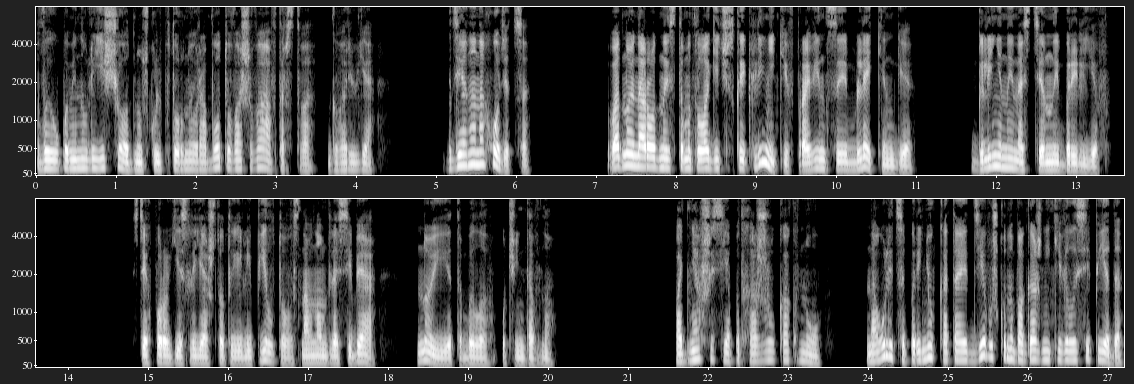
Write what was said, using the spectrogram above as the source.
Вы упомянули еще одну скульптурную работу вашего авторства, говорю я. Где она находится? В одной народной стоматологической клинике в провинции Блекинге. Глиняный настенный барельеф. С тех пор, если я что-то и лепил, то в основном для себя, но и это было очень давно. Поднявшись, я подхожу к окну. На улице паренек катает девушку на багажнике велосипеда.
